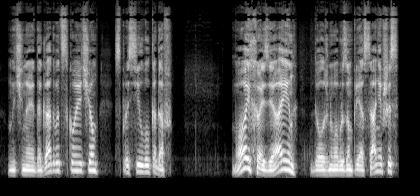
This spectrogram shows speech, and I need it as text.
— начиная догадываться кое о чем, спросил волкодав. — Мой хозяин, должным образом приосанившись,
